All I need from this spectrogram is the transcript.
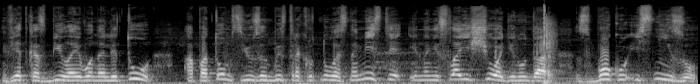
Ветка сбила его на лету, а потом Сьюзен быстро крутнулась на месте и нанесла еще один удар сбоку и снизу,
